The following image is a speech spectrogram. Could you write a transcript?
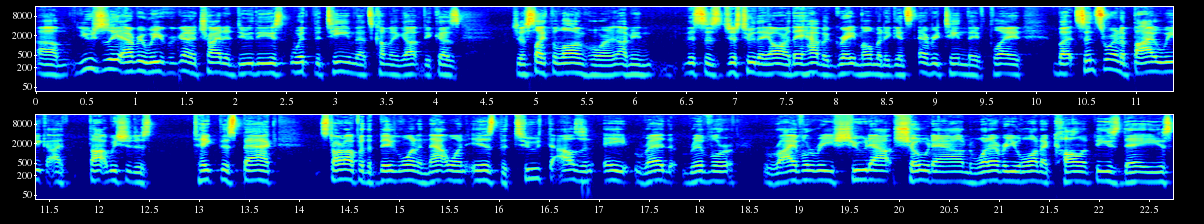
Um, usually every week we're going to try to do these with the team that's coming up because just like the Longhorn, I mean, this is just who they are. They have a great moment against every team they've played. But since we're in a bye week, I thought we should just take this back, start off with a big one, and that one is the 2008 Red River rivalry shootout showdown whatever you want to call it these days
